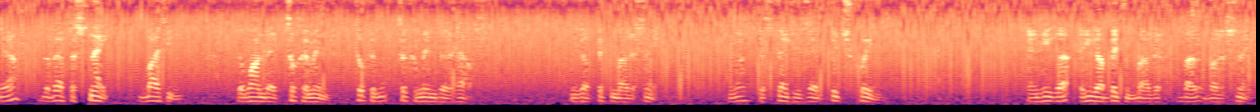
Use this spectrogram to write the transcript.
Yeah? About the snake biting the one that took him in, took him, took him into the house. He got bitten by the snake. You know? The snake is that bitch queen. And he got he got bitten by the by, by the snake.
